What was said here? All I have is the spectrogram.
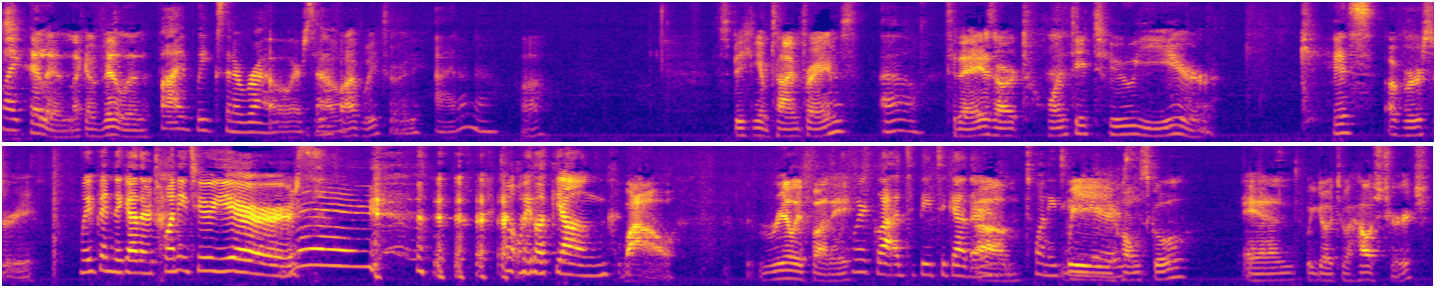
like Killing like a villain. five weeks in a row or so. five weeks already. I don't know. Wow. Speaking of time frames, Oh. today is our 22 year kiss anniversary. We've been together 22 years. Yay! Don't we look young? wow. Really funny. We're glad to be together. Um, 22 we years. homeschool and we go to a house church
